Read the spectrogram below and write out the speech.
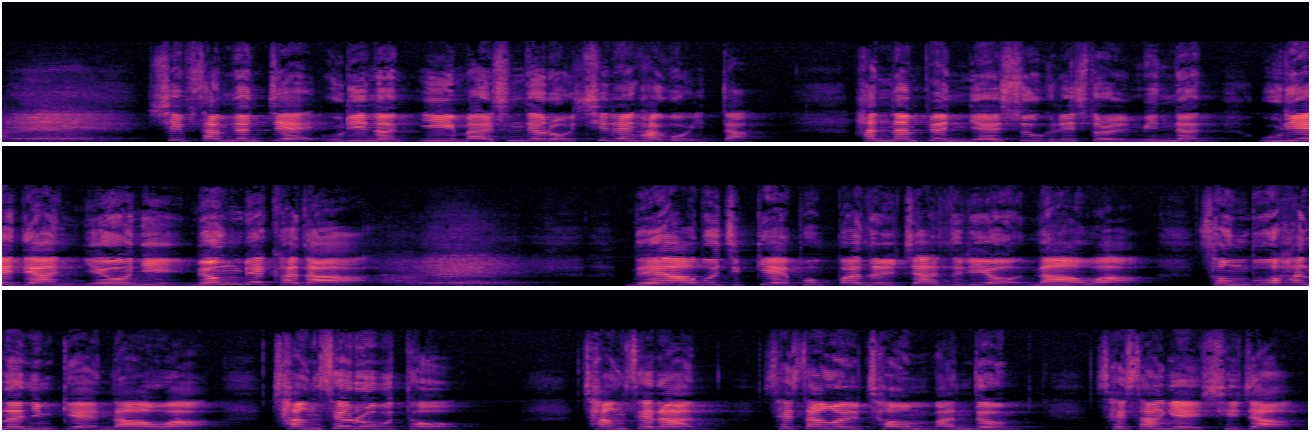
아멘. 13년째 우리는 이 말씀대로 실행하고 있다. 한 남편 예수 그리스도를 믿는 우리에 대한 예언이 명백하다. 아멘. 내 아버지께 복받을 자들이여 나와. 성부 하나님께 나와. 창세로부터. 창세란 세상을 처음 만듦 세상의 시작.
